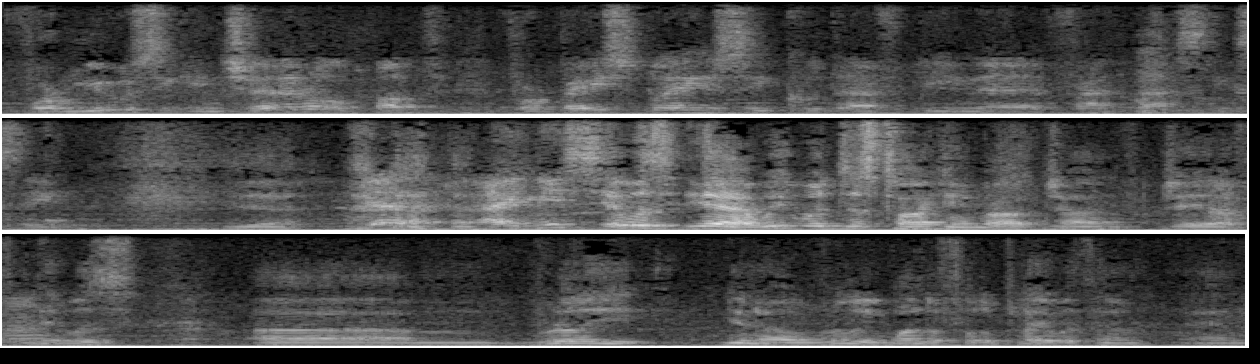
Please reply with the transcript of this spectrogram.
for music in general, but for bass players it could have been a fantastic thing. Yeah. Yeah, I miss it. It was yeah. We were just talking about John JF, and it was um, really you know really wonderful to play with him, and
